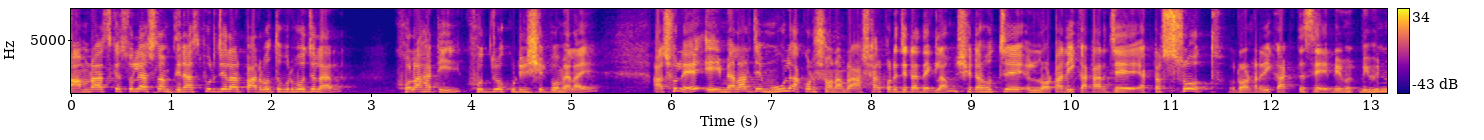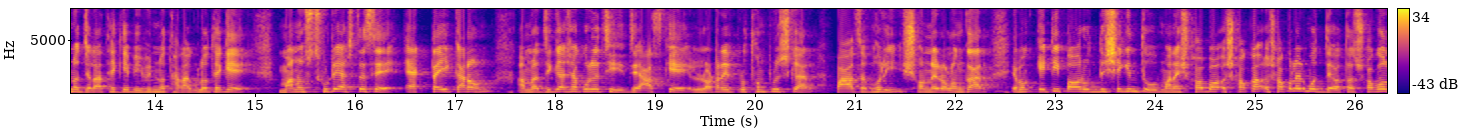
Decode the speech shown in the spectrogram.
আমরা আজকে চলে আসলাম দিনাজপুর জেলার পার্বতীপুর উপজেলার খোলাহাটি ক্ষুদ্র কুটির শিল্প মেলায়। আসলে এই মেলার যে মূল আকর্ষণ আমরা আসার পরে যেটা দেখলাম, সেটা হচ্ছে লটারি কাটার যে একটা স্রোত। লটারি কাটতেছে বিভিন্ন জেলা থেকে, বিভিন্ন থানাগুলো থেকে। মানুষ ছুটে আসতেছে একটাই কারণ। আমরা জিজ্ঞাসা করেছি যে আজকে লটারির প্রথম পুরস্কার পাঁচ ভরি স্বর্ণের অলংকার এবং এটি পাওয়ার উদ্দেশ্যে কিন্তু মানে সকলের মধ্যে অর্থাৎ সকল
